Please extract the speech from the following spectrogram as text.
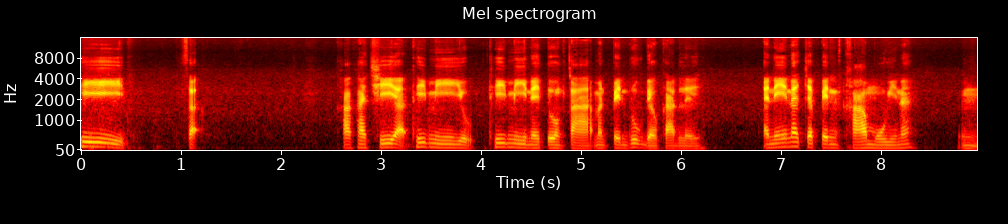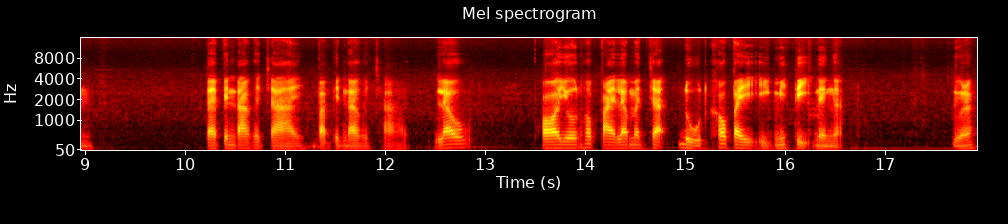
ที่คาคาชิอะที่มีอยู่ที่มีในดวงตา มันเป็นรูปเดียวกันเลย อันนี้น่าจะเป็นคามุยนะ อืม แต่เป็นดาวกระจาย ปรับเป็นดาวกระจาย แล้วพอโยนเข้าไปแล้วมันจะดูดเข้าไปอีกมิติหนึ่งอะ่ะ ดูนะ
